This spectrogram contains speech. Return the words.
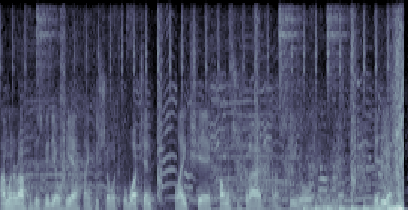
I'm going to wrap up this video here. Thank you so much for watching. Like, share, comment, subscribe, and I'll see you all in the next video.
